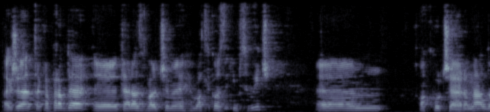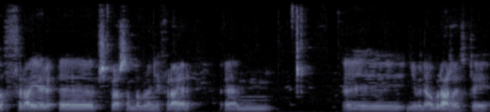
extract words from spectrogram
Także tak naprawdę e, teraz walczymy chyba tylko z Ipswich. Em, o kurczę, Ronaldo Frajer, e, przepraszam, dobra, nie Frajer. E, nie będę obrażać tutaj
